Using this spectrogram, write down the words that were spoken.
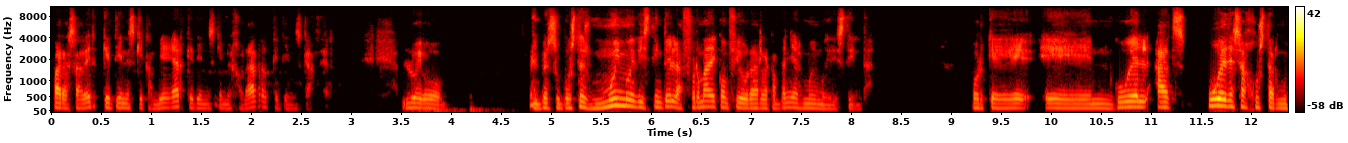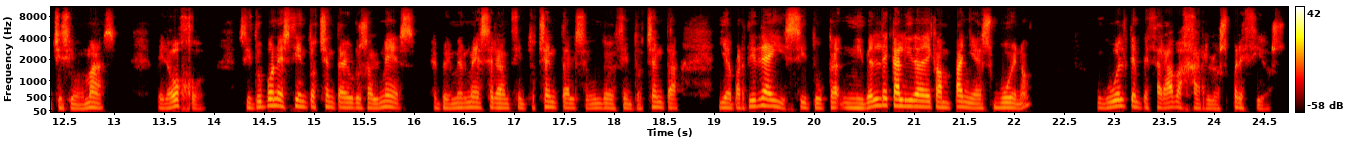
para saber qué tienes que cambiar, qué tienes que mejorar qué tienes que hacer. Luego, el presupuesto es muy, muy distinto y la forma de configurar la campaña es muy, muy distinta. Porque en Google Ads puedes ajustar muchísimo más, pero ojo, si tú pones 180 euros al mes, el primer mes serán 180, el segundo 180, y a partir de ahí, si tu nivel de calidad de campaña es bueno, Google te empezará a bajar los precios.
